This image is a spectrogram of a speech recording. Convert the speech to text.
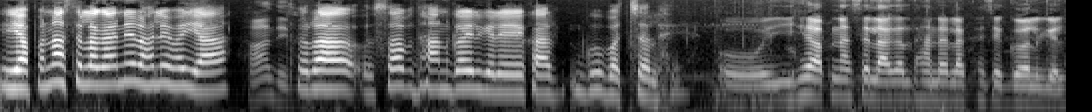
ये अपना से लगाने रहले भैया। हाँ दीदी। थोड़ा सब धान गल गेले एक आध गो बचल है। ओ इहे अपना से लागल धान रख से गल गेल।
